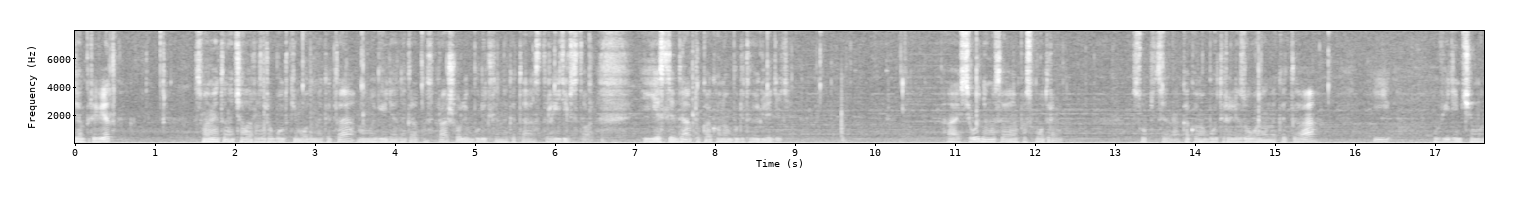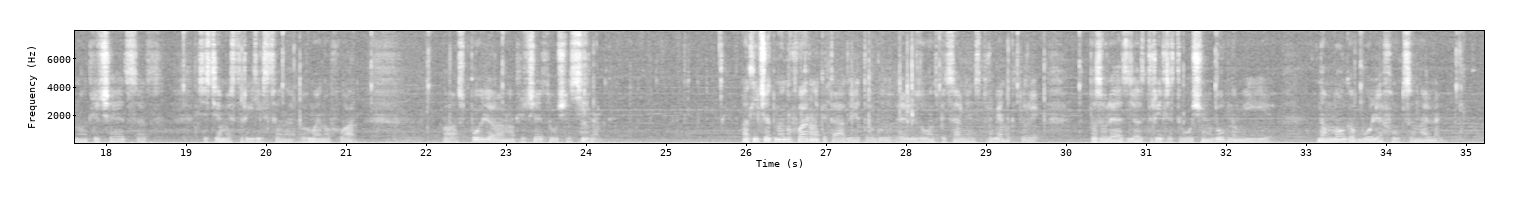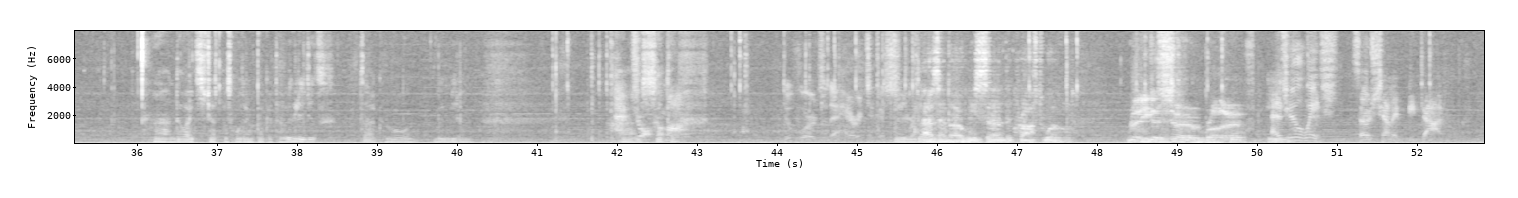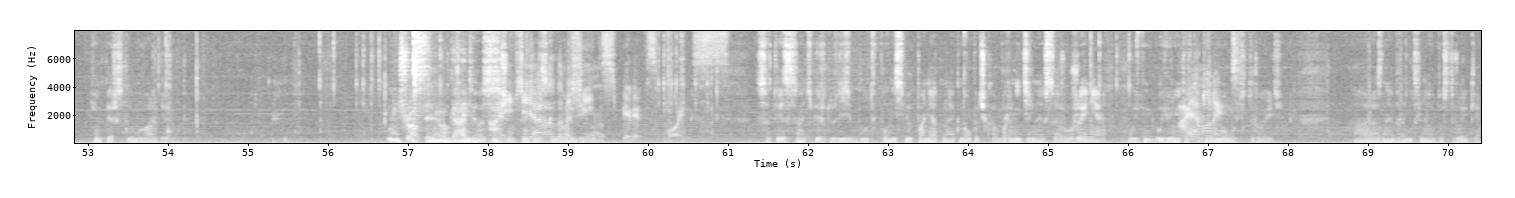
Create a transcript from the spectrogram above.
Всем привет! С момента начала разработки мода на КТА многие неоднократно спрашивали, будет ли на КТА строительство. И если да, то как оно будет выглядеть. А сегодня мы с вами посмотрим, собственно, как оно будет реализовано на КТА и увидим, чем оно отличается от системы строительства в Man of War. А, спойлер, оно отличается очень сильно. В отличие от Man of War, на КТА для этого был реализован специальный инструмент, который позволяет сделать строительство очень удобным и намного более функциональным. А, давайте сейчас посмотрим, как это выглядит. Так, ну, выберем Ханситов. Эльдар. Имперскую гвардию. Соответственно, теперь тут здесь будет вполне себе понятная кнопочка оборонительные сооружения у, у юнитов, которые могут строить а, разные оборонительные постройки.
